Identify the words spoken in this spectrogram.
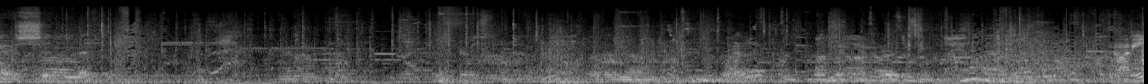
Oh shit, dude. Connie.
